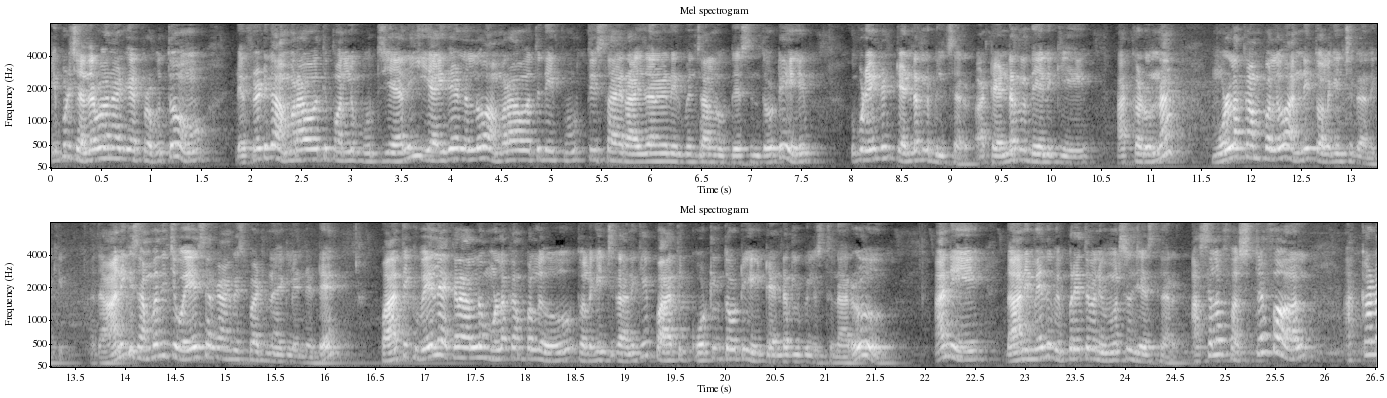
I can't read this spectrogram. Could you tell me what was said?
ఇప్పుడు చంద్రబాబు నాయుడు గారి ప్రభుత్వం డెఫినెట్గా అమరావతి పనులు పూర్తి చేయాలి. ఈ ఐదేళ్ళలో అమరావతిని పూర్తి స్థాయి రాజధానిగా నిర్మించాలనే ఉద్దేశంతో ఇప్పుడు ఏంటంటే టెండర్లు పిలిచారు. ఆ టెండర్లు దేనికి? అక్కడున్న ముళ్ళ కంపలు అన్నీ తొలగించడానికి. దానికి సంబంధించి వైఎస్ఆర్ కాంగ్రెస్ పార్టీ నాయకులు ఏంటంటే పాతిక వేల ఎకరాల్లో ముళ్ళ కంపలు తొలగించడానికి పాతిక కోట్లతోటి టెండర్లు పిలుస్తున్నారు అని దాని మీద విపరీతమైన విమర్శలు చేస్తున్నారు. అసలు ఫస్ట్ ఆఫ్ ఆల్ అక్కడ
